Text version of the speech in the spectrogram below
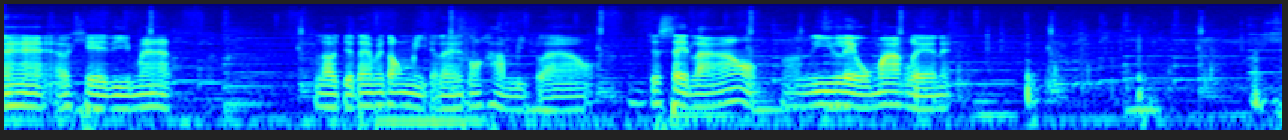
นะฮะ โอเค ดีมาก เราจะได้ไม่ต้องมีอะไรต้องทำอีกแล้ว จะเสร็จแล้วนนี้เร็วมากเลยเนี่ย โอเค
